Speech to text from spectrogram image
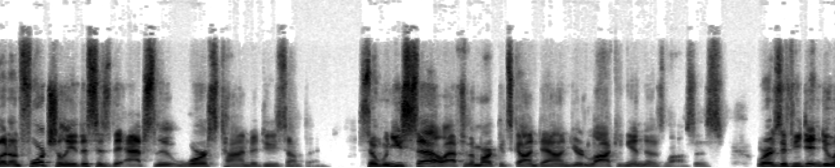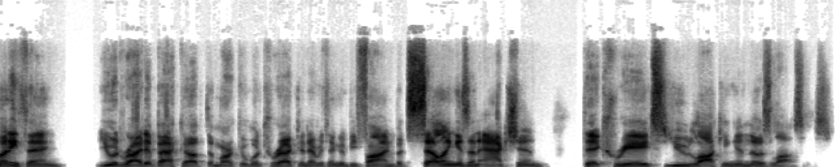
But unfortunately, this is the absolute worst time to do something. So when you sell after the market's gone down, you're locking in those losses. Whereas if you didn't do anything, you would ride it back up, the market would correct and everything would be fine. But selling is an action that creates you locking in those losses.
